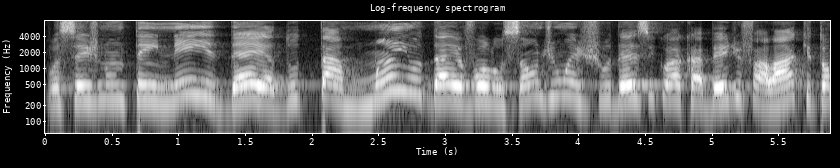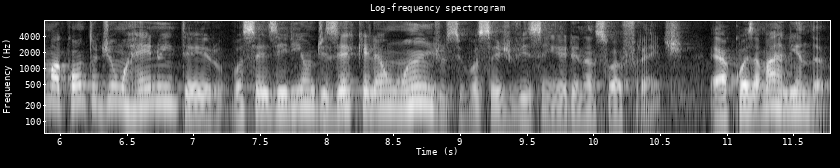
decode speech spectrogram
vocês não têm nem ideia do tamanho da evolução de um Exu desse que eu acabei de falar, que toma conta de um reino inteiro. Vocês iriam dizer que ele é um anjo se vocês vissem ele na sua frente. É a coisa mais linda.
